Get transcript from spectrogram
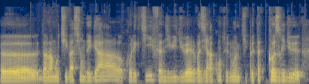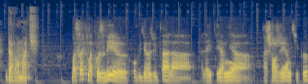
euh, dans la motivation des gars, euh, collectif, individuel? Vas-y, raconte-nous un petit peu ta causerie d'avant-match. Bah, c'est vrai que ma causerie, euh, au vu des résultats, elle a, elle a été amenée à, à changer un petit peu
